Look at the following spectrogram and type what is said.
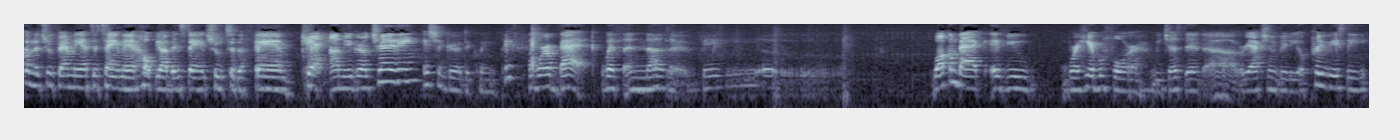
Welcome to True Family Entertainment. Hope y'all been staying true to the fam. Gang. I'm your girl Trinity. It's your girl, the Queen Pick. We're back with another video. Welcome back. If you were here before, we just did a reaction video previously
